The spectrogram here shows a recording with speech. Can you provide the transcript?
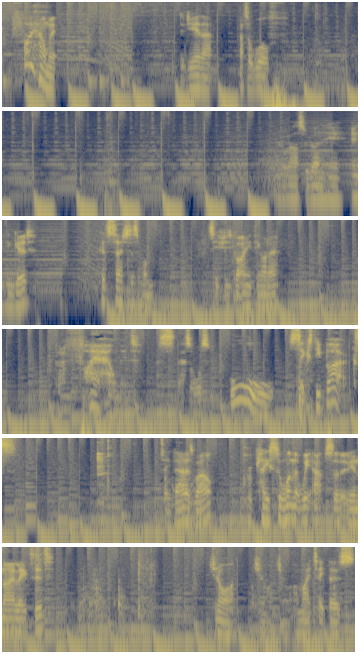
Fire helmet. Did you hear that? That's a wolf. Else we got in here? Anything good? Could search this one. See if she's got anything on her. Got a fire helmet. That's, that's awesome. Ooh, 60 bucks. Take that as well. Replace the one that we absolutely annihilated. Do you know what? Do you know what? Do you know what? I might take those.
